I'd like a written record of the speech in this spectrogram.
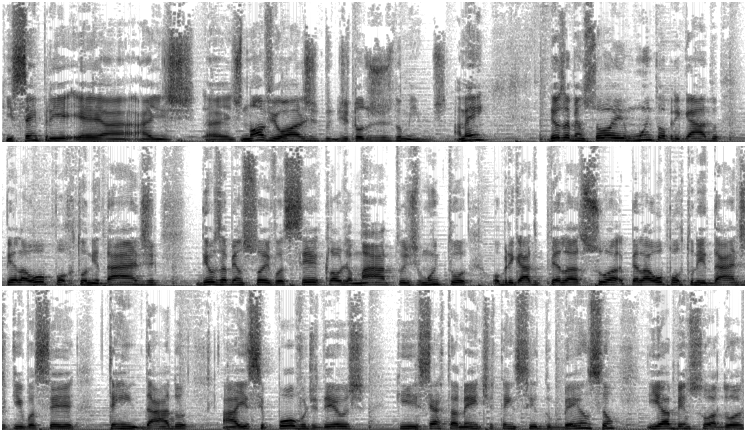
que sempre é às, às 9 horas de, de todos os domingos. Amém? Deus abençoe, muito obrigado pela oportunidade. Deus abençoe você, Cláudia Matos. Muito obrigado pela sua pela oportunidade que você tem dado a esse povo de Deus que certamente tem sido bênção e abençoador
